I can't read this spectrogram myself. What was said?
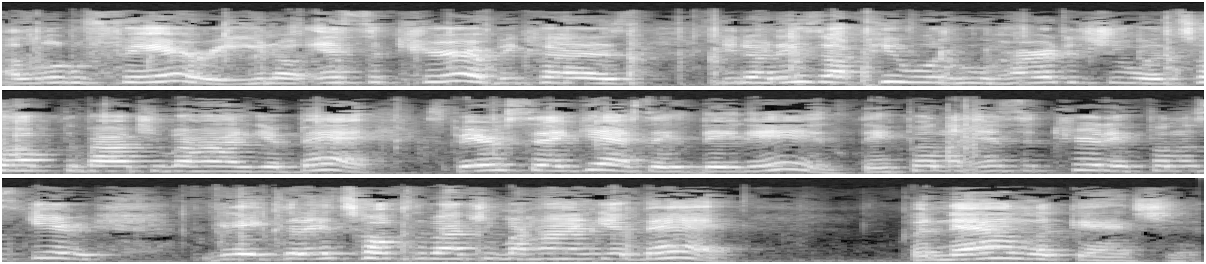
a little fairy, you know, insecure because, you know, these are people who hurted you and talked about you behind your back. Spirit said yes, they, they did. They feeling insecure. They feeling scary. They, they talked about you behind your back. But now look at you.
